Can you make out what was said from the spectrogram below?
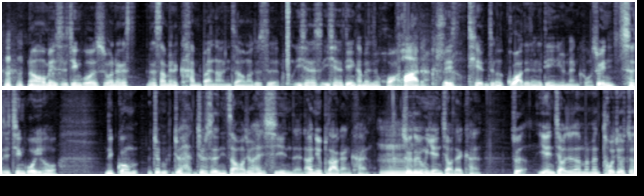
然后每次经过的时候，那个那上面的看板啊，你知道吗？就是以前的以前的电影看板是画画的，所以贴整个挂在那个电影院门口。所以你车子经过以后，你光就就很就是你知道吗？就很吸引人，而你又不大敢看，嗯，所以都用眼角在看，所以眼角就在慢慢头就就。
